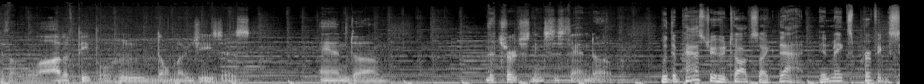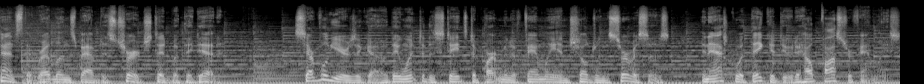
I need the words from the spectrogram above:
there's a lot of people who don't know Jesus. And um, the church needs to stand up. With a pastor who talks like that, it makes perfect sense that Redlands Baptist Church did what they did. Several years ago, they went to the state's Department of Family and Children's Services and asked what they could do to help foster families.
